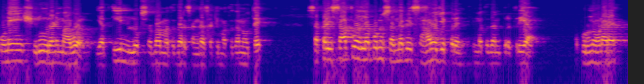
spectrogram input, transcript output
पुणे शिरूर आणि मावळ या तीन लोकसभा मतदारसंघासाठी मतदान होते. सकाळी सात वाजल्यापासून संध्याकाळी सहा वाजेपर्यंत ही मतदान प्रक्रिया पूर्ण होणार आहे.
